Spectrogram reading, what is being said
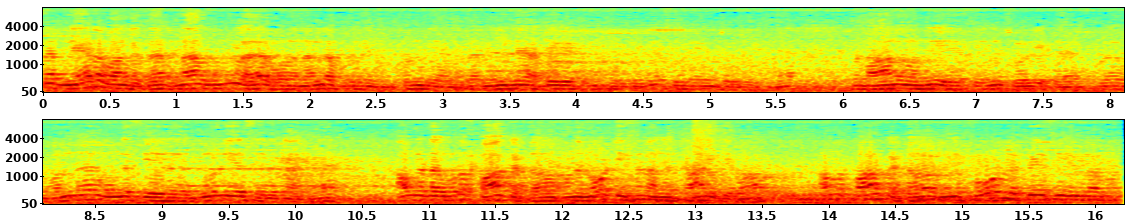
சார் நேரா வாங்க சார். நான் உங்களை உங்களை நல்ல அப்படி புரிஞ்சுக்காங்க சார் நீங்கள் அட்வொகேட்னு சொல்றீங்க சீனியர்னு சொல்றீங்க. இப்போ நானும் வந்து ஏசின்னு சொல்லிட்டேன். ஒன்று உங்கள் ஜூனியர்ஸ் இருக்காங்க அவங்ககிட்ட கூட பார்க்கட்டும். அந்த நோட்டீஸை நாங்கள் காணிக்கிறோம். அவங்க பார்க்கட்டும். நீங்கள் ஃபோனில் பேசி இல்லாமல்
